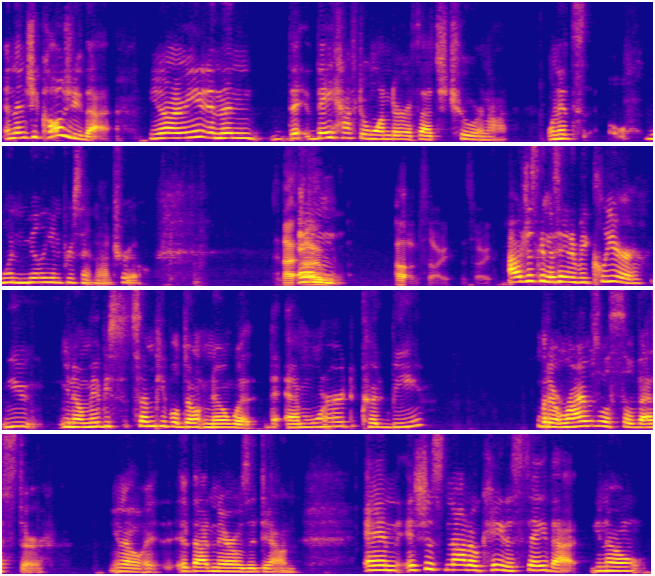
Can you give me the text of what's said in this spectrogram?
And then she calls you that. You know what i mean? And then they, they have to wonder if that's true or not when it's 1 million percent not true. And, I, and I, oh i'm sorry. I'm sorry. I was just going to say to be clear you you know maybe some people don't know what the m word could be but it rhymes with sylvester you know if that narrows it down. And it's just not okay to say that, you know.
